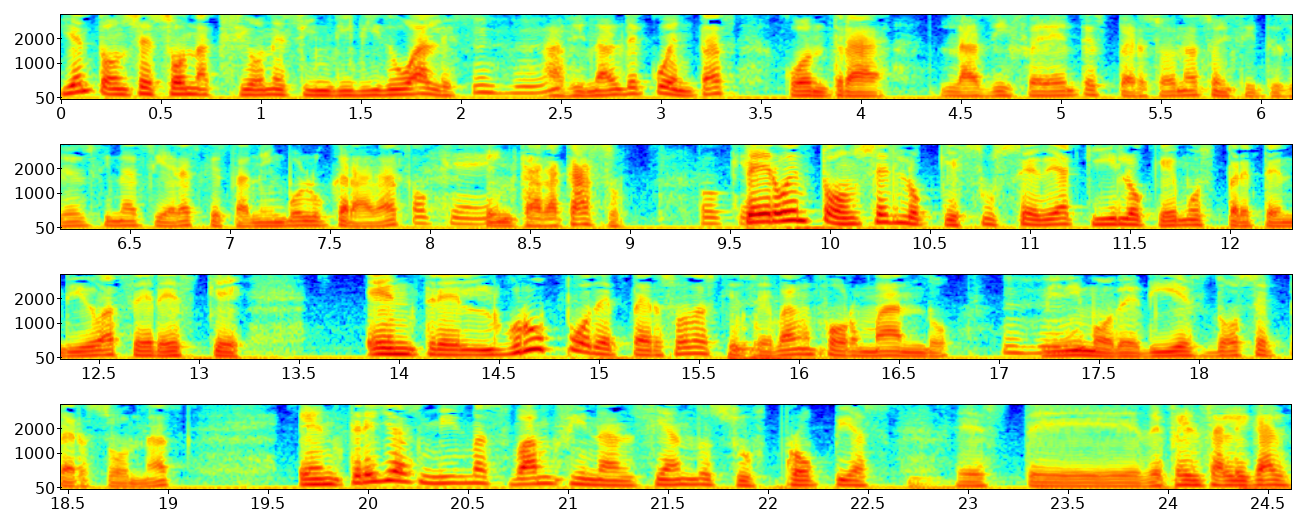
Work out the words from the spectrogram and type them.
y entonces son acciones individuales, a final de cuentas, contra las diferentes personas o instituciones financieras que están involucradas en cada caso. Pero entonces lo que sucede aquí, lo que hemos pretendido hacer es que entre el grupo de personas que se van formando, mínimo de 10, 12 personas, entre ellas mismas van financiando sus propias este, defensa legal,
